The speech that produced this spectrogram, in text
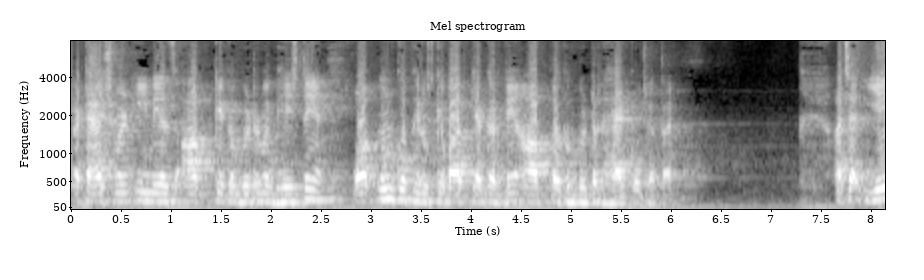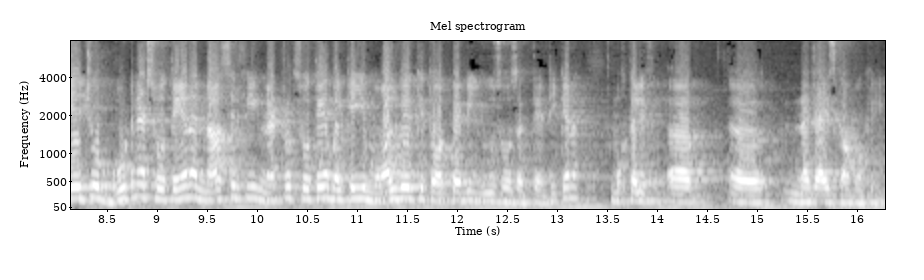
अटैचमेंट ईमेल्स आपके कंप्यूटर में भेजते हैं और उनको फिर उसके बाद क्या करते हैं? आपका कंप्यूटर हैक हो जाता है। अच्छा ये जो बूटनेट्स होते हैं ना ना सिर्फ़ ये नेटवर्क होते हैं, बल्कि ये मॉलवेयर के तौर पे भी यूज़ हो सकते हैं, ठीक है ना? मुख्तलिफ़ नजायज कामों के लिए।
